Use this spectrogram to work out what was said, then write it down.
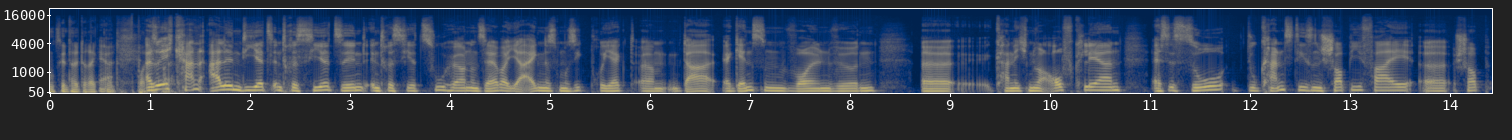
funktioniert halt direkt ja. mit Spotify. Also ich kann allen, die jetzt interessiert sind, interessiert zuhören und selber ihr eigenes Musikprojekt ähm, da ergänzen wollen würden, äh, kann ich nur aufklären. Es ist so, du kannst diesen Shopify-Shop äh,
